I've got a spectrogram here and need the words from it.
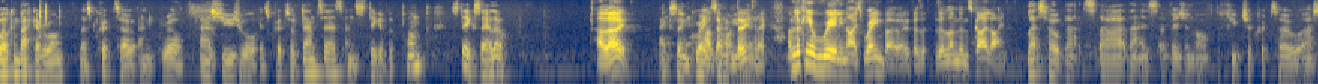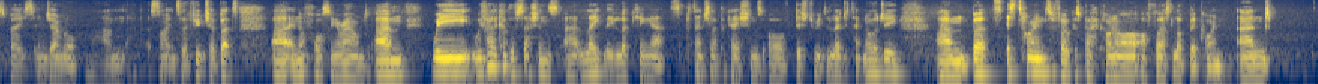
Welcome back, everyone. Let's crypto and grill. As usual, it's Crypto Dantes and Stig of the Pump. Stig, say hello. Hello. Excellent, great. How's everyone you doing here. today? I'm looking at a really nice rainbow over the, the London skyline. Let's hope that's uh, that is a vision of the future crypto uh, space in general, um, sight into the future. But uh, enough horsing around. Um, we we've had a couple of sessions uh, lately looking at potential applications of distributed ledger technology, um, but it's time to focus back on our, our first love, Bitcoin, and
